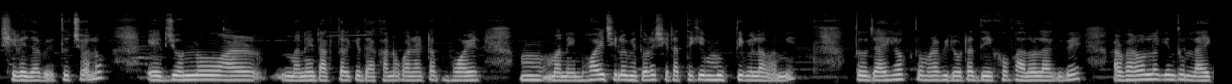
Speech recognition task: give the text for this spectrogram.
সেরে যাবে। তো চলো, এর জন্য আর মানে ডাক্তারকে দেখানো, কারণ একটা ভয়ের মানে ভয় ছিল ভেতরে, সেটার থেকে মুক্তি পেলাম আমি। তো যাই হোক, তোমরা ভিডিওটা দেখো, ভালো লাগবে। আর ভালো লাগলে কিন্তু লাইক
